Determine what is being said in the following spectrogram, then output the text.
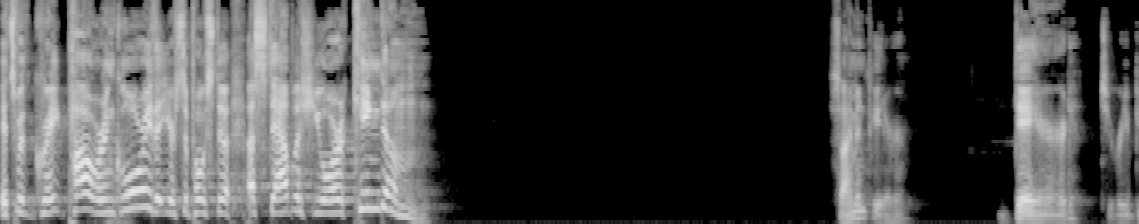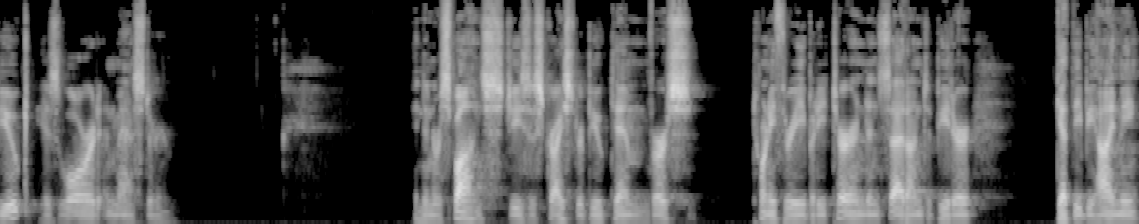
It's with great power and glory that you're supposed to establish your kingdom. Simon Peter dared to rebuke his Lord and Master. And in response, Jesus Christ rebuked him. Verse 23 But he turned and said unto Peter, Get thee behind me,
